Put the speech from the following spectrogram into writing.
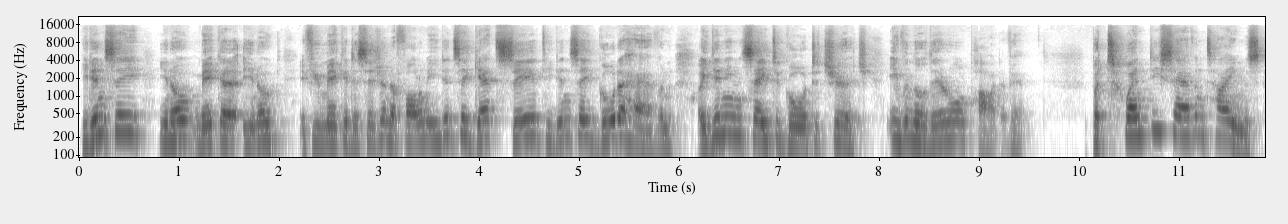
He didn't say, you know, make a, you know, if you make a decision to follow me, he didn't say get saved. He didn't say go to heaven. Or he didn't even say to go to church, even though they're all part of it. But 27 times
